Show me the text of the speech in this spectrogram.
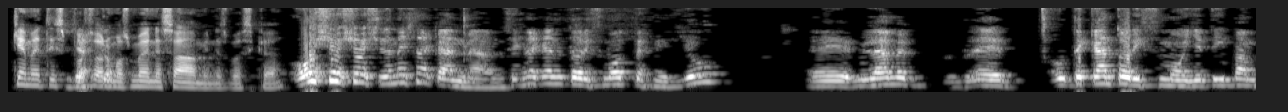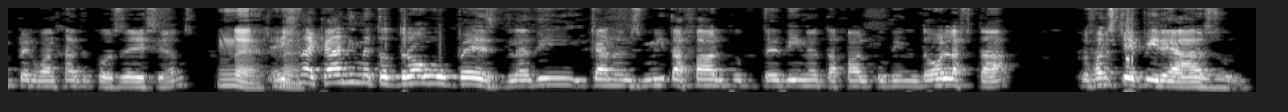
Και με τις προσαρμοσμένε αυτό... άμυνες βασικά. Όχι, όχι, όχι, δεν έχει να κάνει με άμυνες. Έχει να κάνει με το ρυθμό του παιχνιδιού. Ε, μιλάμε ε, ούτε καν το ρυθμό, γιατί είπαμε per 100 possessions. Ναι, έχει ναι. να κάνει με τον τρόπο που παίζεις. Δηλαδή οι κανονισμοί, τα φάλ που δίνονται, τα φάλ που δίνονται, όλα αυτά προφανώς και επηρεάζουν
